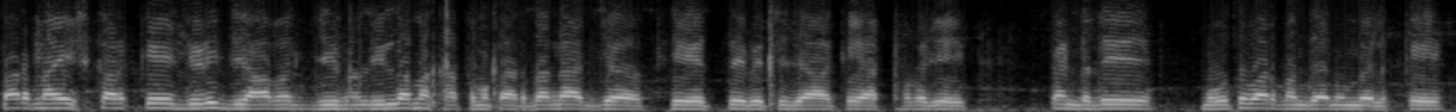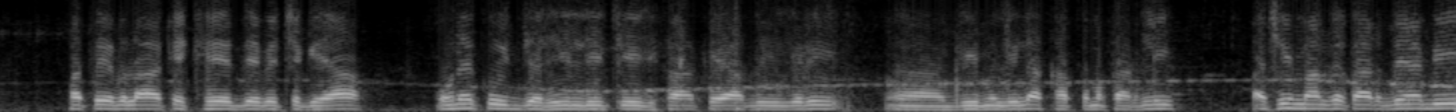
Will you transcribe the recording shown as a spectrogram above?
ਪਰ ਮੈਂ ਇਸ ਕਰਕੇ ਜਿਹੜੀ ਜੀਵਨ ਲੀਲਾ ਮੈਂ ਖਤਮ ਕਰ ਦਾਂਗਾ ਅੱਜ ਖੇਤ ਦੇ ਵਿੱਚ ਜਾ ਕੇ 8 ਵਜੇ ਪਿੰਡ ਦੇ ਮੋਤਬਾਰ ਬੰਦਿਆਂ ਨੂੰ ਮਿਲ ਕੇ ਫਤਿਹ ਬੁਲਾ ਕੇ ਖੇਤ ਦੇ ਵਿੱਚ ਗਿਆ। ਉਹਨੇ ਕੋਈ ਜ਼ਹਿਰੀਲੀ ਚੀਜ਼ ਖਾ ਕੇ ਆ ਜਿਹੜੀ ਅਹ, ਜੀਵਨ ਲੀਲਾ ਖਤਮ ਕਰ ਲਈ। ਅਸੀਂ ਮੰਗ ਕਰਦੇ ਹਾਂ ਵੀ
